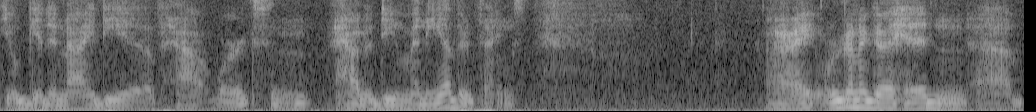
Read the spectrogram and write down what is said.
you'll get an idea of how it works and how to do many other things. All right, we're going to go ahead and um,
